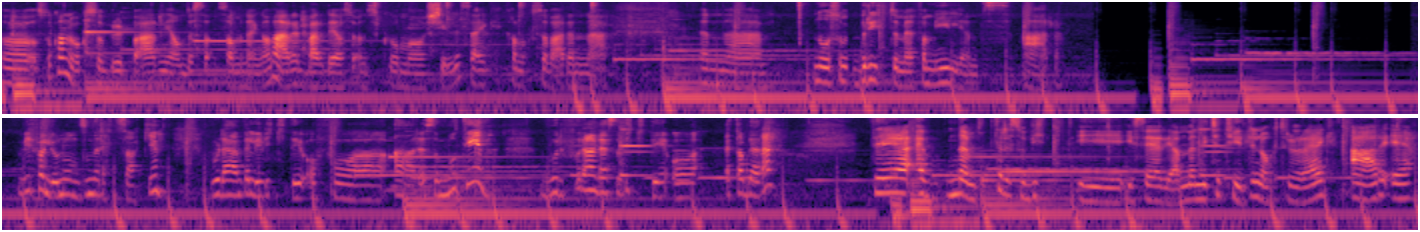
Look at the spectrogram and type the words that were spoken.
Og, og så kan jo også brudd på æren i andre sammenhenger være bare det å ønske om å skille seg. Kan også være en, eh, en eh, noe som bryter med familiens ære. Vi følger jo noen sånne rettssaker hvor det er veldig viktig å få ære som motiv. Hvorfor er det så viktig å etablere? Det, jeg nevnte det så vidt i, i serien, men ikke tydelig nok, tror jeg. Ære er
